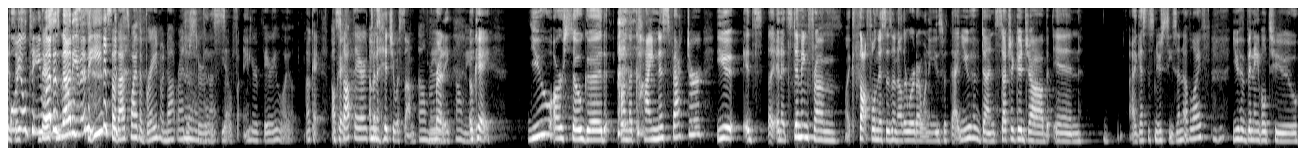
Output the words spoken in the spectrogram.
Loyalty? What is that no even? C, so that's why the brain would not register that that. is so funny. You're very loyal. Okay, I'll Okay, stop there. I'm gonna hit you with some. Oh, I'm ready. Oh, man. Okay. You are so good on the kindness factor. You it's and it's stemming from like thoughtfulness is another word I want to use with that. You have done such a good job in I guess this new season of life. Mm-hmm. You have been able to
